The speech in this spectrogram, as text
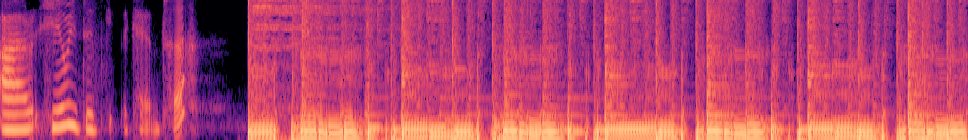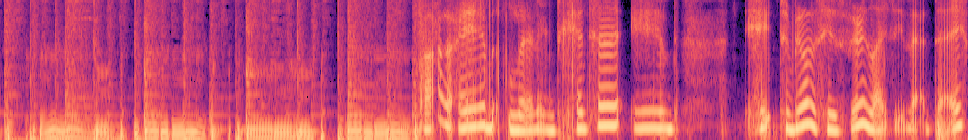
Uh, here we did get the canter. But I am learning to canter, and he, to be honest, he was very lazy that day.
